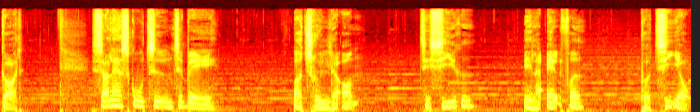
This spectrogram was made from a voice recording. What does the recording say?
Godt. Så lad os skrue tiden tilbage og trylle dig om til Sigrid eller Alfred på 10 år.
